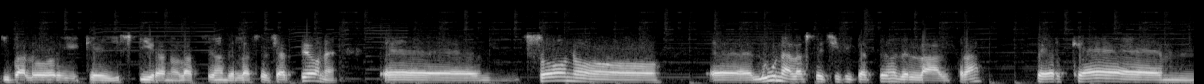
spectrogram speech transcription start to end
i valori che ispirano l'azione dell'associazione. Eh, sono eh, l'una la specificazione dell'altra perché mh,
